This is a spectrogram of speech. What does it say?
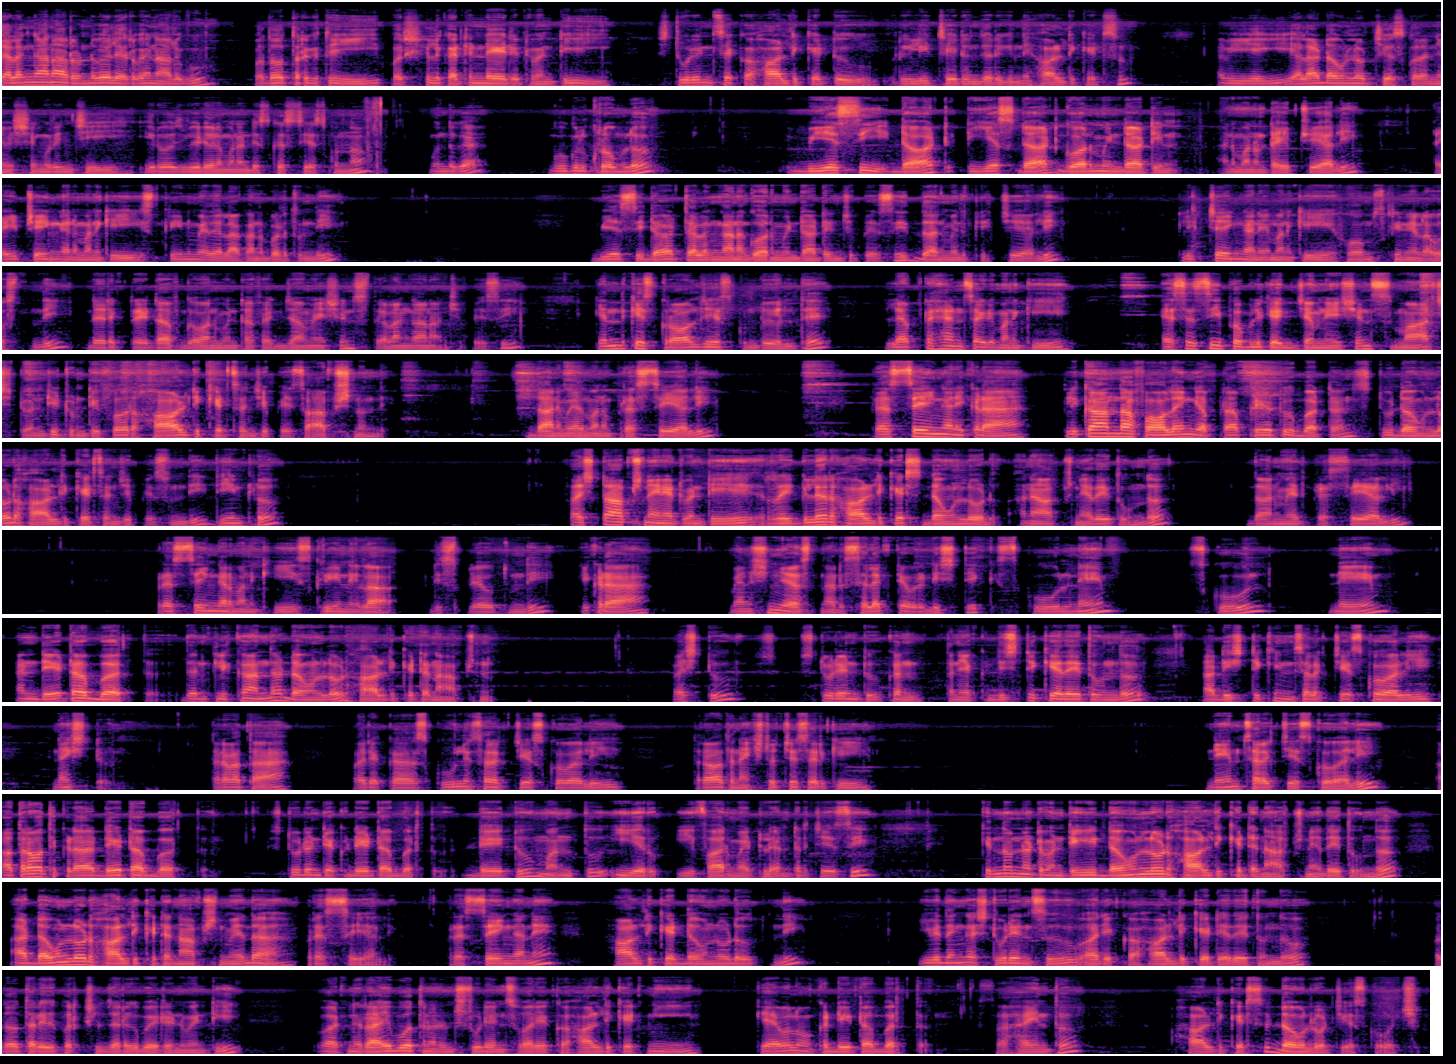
తెలంగాణ రెండు వేల ఇరవై నాలుగు పదో తరగతి పరీక్షలకు అటెండ్ అయ్యేటటువంటి స్టూడెంట్స్ యొక్క హాల్ టికెట్ రిలీజ్ చేయడం జరిగింది హాల్ టికెట్స్. అవి ఎలా డౌన్లోడ్ చేసుకోవాలనే విషయం గురించి ఈరోజు వీడియోలో మనం డిస్కస్ చేసుకుందాం. ముందుగా Google క్రోమ్లో BSE dot TS dot government dot in అని మనం టైప్ చేయాలి. టైప్ చేయగానే మనకి స్క్రీన్ మీద ఎలా కనబడుతుంది? BSE dot Telangana government dot in చెప్పేసి దాని మీద క్లిక్ చేయాలి. క్లిక్ చేయగానే మనకి హోమ్ స్క్రీన్ ఎలా వస్తుంది. Directorate of government of examinations Telangana అని చెప్పేసి. కిందకి స్క్రాల్ చేసుకుంటూ వెళ్తే లెఫ్ట్ హ్యాండ్ సైడ్ మనకి SSC public examinations March twenty twenty four hall tickets అని చెప్పేసి ఆప్షన్ ఉంది. దాని మీద మనం ప్రెస్ చేయాలి. ప్రెస్ చేయగానే ఇక్కడ click on the following appropriative buttons to download hall tickets అని చెప్పేసి ఉంది. దీంట్లో ఫస్ట్ ఆప్షన్ అయినటువంటి రెగ్యులర్ హాల్ టికెట్స్ డౌన్లోడ్ అనే ఆప్షన్ ఏదైతే ఉందో దాని మీద ప్రెస్ చేయాలి. ప్రెస్ చేయగానే మనకి స్క్రీన్ ఇలా డిస్ప్లే అవుతుంది. ఇక్కడ మెన్షన్ చేస్తున్నారు సెలెక్ట్ ఎవరి district school name school name and date of birth. Then click on the download hall ticket అనే ఆప్షన్. ఫస్ట్ స్టూడెంట్ తన యొక్క డిస్టిక్ ఏదైతే ఉందో ఆ డిస్టిక్ని సెలెక్ట్ చేసుకోవాలి. నెక్స్ట్ తర్వాత వారి యొక్క స్కూల్ని సెలెక్ట్ చేసుకోవాలి. తర్వాత నెక్స్ట్ వచ్చేసరికి నేమ్ సెలెక్ట్ చేసుకోవాలి. ఆ తర్వాత ఇక్కడ డేట్ ఆఫ్ బర్త్ స్టూడెంట్ యొక్క date of birth date month year ఈ ఫార్మాట్లో ఎంటర్ చేసి కింద ఉన్నటువంటి డౌన్లోడ్ హాల్ టికెట్ అనే ఆప్షన్ ఏదైతే ఉందో ఆ డౌన్లోడ్ హాల్ టికెట్ అనే ఆప్షన్ మీద ప్రెస్ చేయాలి. ప్రెస్ చేయగానే హాల్ టికెట్ డౌన్లోడ్ అవుతుంది. ఈ విధంగా స్టూడెంట్స్ వారి యొక్క హాల్ టికెట్ ఏదైతే ఉందో పదవ తరగతి పరీక్షలు జరగబోయేటటువంటి వాటిని రాయబోతున్నటువంటి స్టూడెంట్స్ వారి యొక్క హాల్ టికెట్ని కేవలం ఒక డేట్ ఆఫ్ బర్త్ సహాయంతో హాల్ టికెట్స్ డౌన్లోడ్ చేసుకోవచ్చు.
